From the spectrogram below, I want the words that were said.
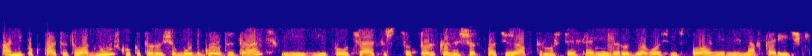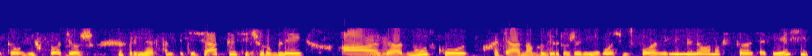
они покупают эту однушку, которую еще будет год ждать, и, и получается, что только за счет платежа, потому что если они берут за восемь с половиной на вторичке, то у них платеж, например, там 50 тысяч рублей, а mm-hmm. за однушку, хотя она будет уже не восемь с половиной миллионов стоить, а 10,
